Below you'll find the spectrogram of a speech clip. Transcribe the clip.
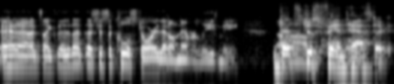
and uh, it's like that, that's just a cool story that'll never leave me. That's Um, just fantastic.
